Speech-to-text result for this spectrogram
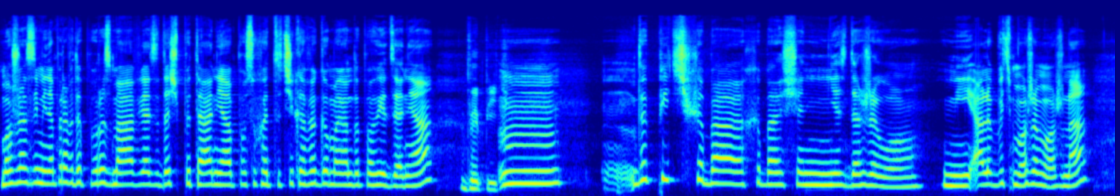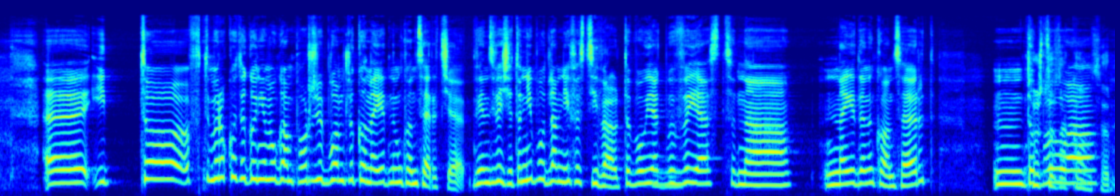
Można z nimi naprawdę porozmawiać, zadać pytania, posłuchać, co ciekawego mają do powiedzenia. Wypić. Mm, wypić chyba, chyba się nie zdarzyło mi, ale być może można. E, I to w tym roku tego nie mogłam poczuć, bo byłam tylko na jednym koncercie. Więc wiecie, to nie był dla mnie festiwal, to był jakby wyjazd na, na jeden koncert. Mm, Cóż to za była- koncert?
